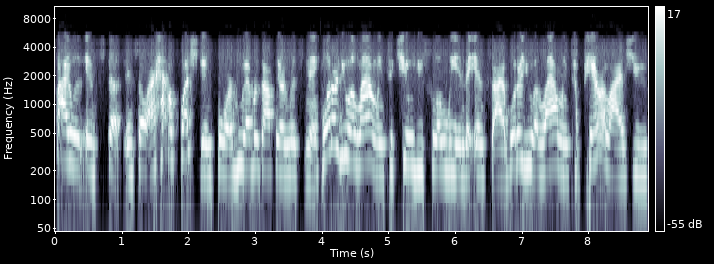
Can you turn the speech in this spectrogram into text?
silent, and stuck. And so I have a question for whoever's out there listening. What are you allowing to kill you slowly in the inside? What are you allowing to paralyze you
